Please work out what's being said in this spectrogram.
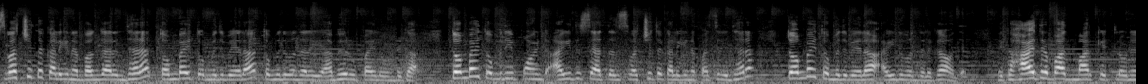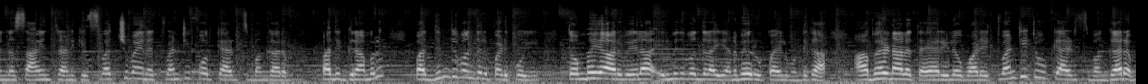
స్వచ్ఛత కలిగిన బంగారం ధర తొంభై తొమ్మిది వేల తొమ్మిది వందల యాభై రూపాయలు ఉండగా తొంభై తొమ్మిది పాయింట్ ఐదు శాతం స్వచ్ఛత కలిగిన పసిడి ధర తొంభై తొమ్మిది వేల ఐదు వందలుగా ఉంది. ఇక హైదరాబాద్ మార్కెట్లో నిన్న సాయంత్రానికి స్వచ్ఛమైన ట్వంటీ ఫోర్ క్యారెట్స్ బంగారం పది గ్రాములు పద్దెనిమిది వందలు పడిపోయి తొంభై ఆరు వేల ఎనిమిది వందల ఎనభై రూపాయలు ఉండగా ఆభరణాల తయారీలో వాడే ట్వంటీ టూ క్యారెట్స్ బంగారం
